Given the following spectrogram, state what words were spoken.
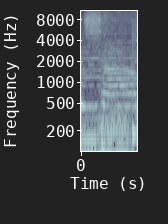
pensar.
